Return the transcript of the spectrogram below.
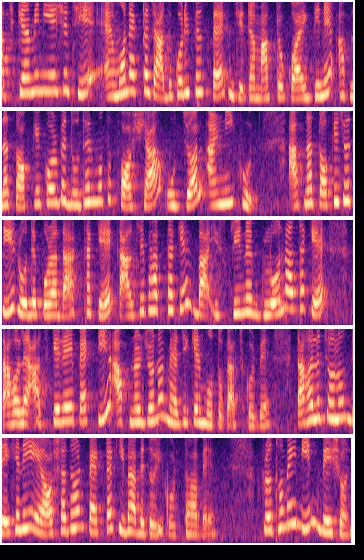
আজকে আমি নিয়ে এসেছি এমন একটা জাদুকরি ফেস প্যাক যেটা মাত্র কয়েকদিনে আপনার ত্বককে করবে দুধের মতো ফর্সা, উজ্জ্বল আর নিখুঁত। আপনার ত্বকে যদি রোদে পোড়া দাগ থাকে, কালচে ভাব থাকে বা স্ক্রিনে গ্লো না থাকে, তাহলে আজকের এই প্যাকটি আপনার জন্য ম্যাজিকের মতো কাজ করবে। তাহলে চলুন দেখে নিই এই অসাধারণ প্যাকটা কীভাবে তৈরি করতে হবে। প্রথমেই নিন বেসন।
